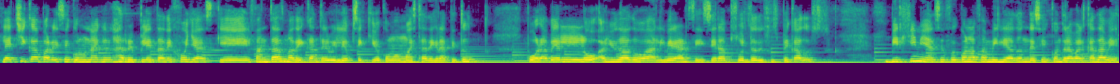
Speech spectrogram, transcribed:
la chica aparece con una caja repleta de joyas que el fantasma de Canterville le obsequió como muestra de gratitud por haberlo ayudado a liberarse y ser absuelto de sus pecados. Virginia se fue con la familia donde se encontraba el cadáver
